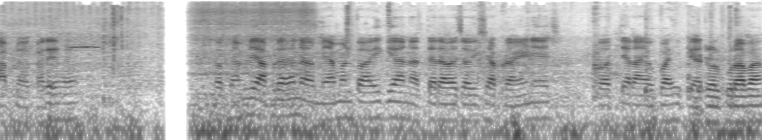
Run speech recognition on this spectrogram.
આપણે ઘરે છે તો ફેમિલી આપણે છે ને, મહેમાન તો આવી ગયા અને અત્યારે હવે જવી છે આપણે અહીંને જ તો અત્યારે અહીં ઊભા પેટ્રોલ પુરાવા.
